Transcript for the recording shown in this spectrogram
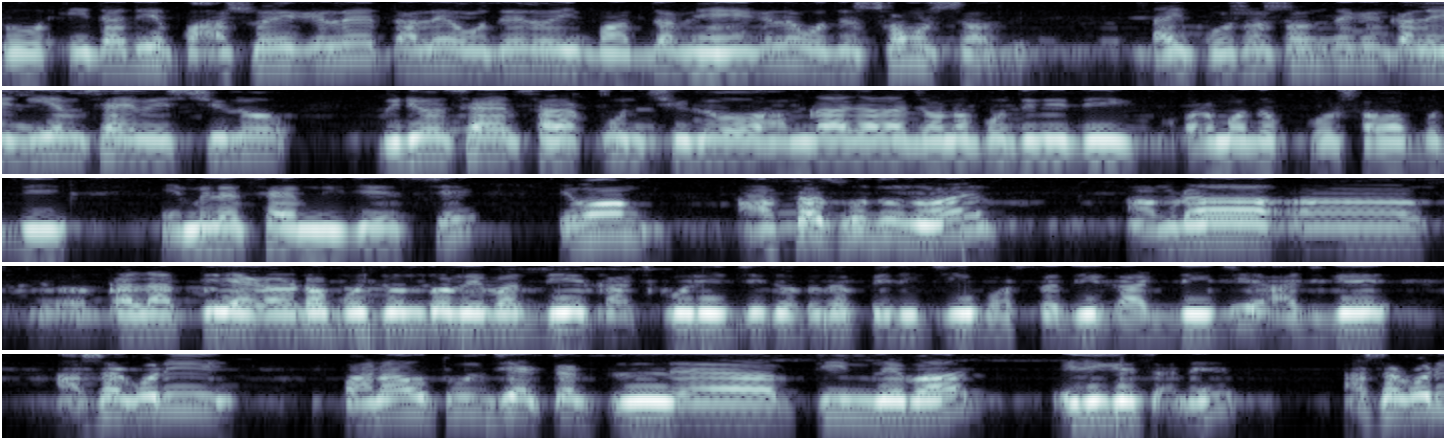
তো এটা দিয়ে পাশ হয়ে গেলে তাহলে ওদের ওই বাঁধটা ভেঙে গেলে ওদের সমস্যা হবে। তাই প্রশাসন থেকে কাল এডিএম সাহেব এসেছিল বিডিও সাহেব সারাক্ষণ ছিল, আমরা যারা জনপ্রতিনিধি, কর্মাধ্যক্ষ, সভাপতি এমএলএ সাহেব নিজে এসছে এবং আশা শুধু নয়, আমরা কাল রাত্রি এগারোটা পর্যন্ত লেবার দিয়ে কাজ করিয়েছি, যতটা পেরেছি, বস্তা দিয়ে গার্ড দিয়েছি। আজকে আশা করি পানাও তুলছে একটা টিম লেবার ইরিগেশনে আশা করি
